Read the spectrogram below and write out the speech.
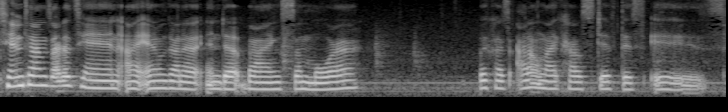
10 times out of 10, I am going to end up buying some more because I don't like how stiff this is.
